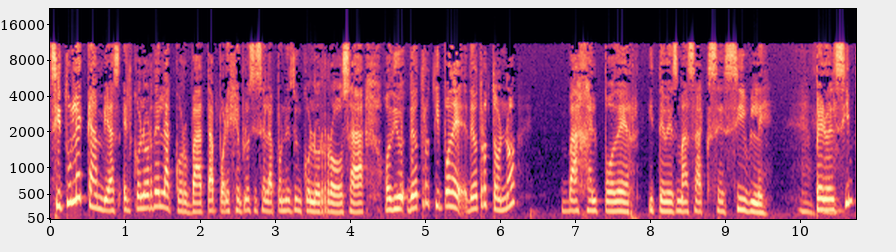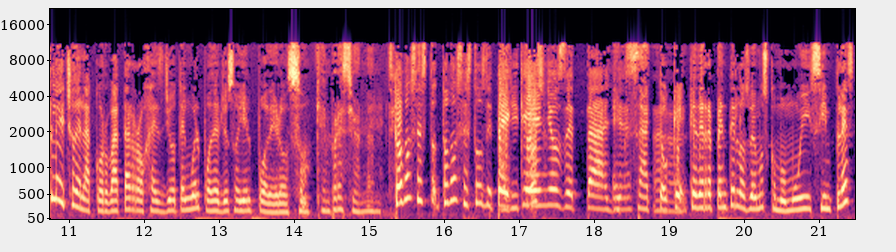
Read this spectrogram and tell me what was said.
Si tú le cambias el color de la corbata, por ejemplo, si se la pones de un color rosa o de, de otro tipo de, de otro tono, baja el poder y te ves más accesible. Pero el simple hecho de la corbata roja es yo tengo el poder, yo soy el poderoso. Qué impresionante. Todos, esto, todos estos detallitos Pequeños detalles. Exacto, que, que de repente los vemos como muy simples.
